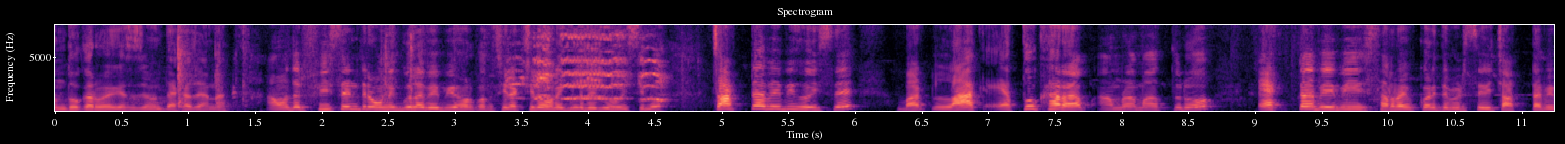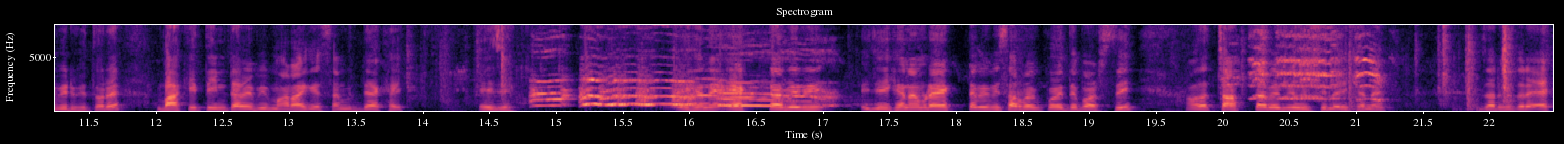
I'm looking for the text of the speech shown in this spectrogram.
অন্ধকার হয়ে গেছে যেমন দেখা যায় না। আমাদের ফিসেন্টের অনেকগুলো বেবি হওয়ার কথা ছিল অ্যাকচুয়ালি অনেকগুলো বেবি হয়েছিল চারটা বেবি হয়েছে বাট লাক এত খারাপ, আমরা মাত্র একটা বেবি সার্ভাইভ করতে পেরেছি ওই চারটা বেবির ভিতরে। বাকি তিনটা বেবি মারা গেছে, আমি দেখাই। এই যে, এখানে একটা বেবি এই যে এখানে আমরা একটা বেবি সার্ভাইভ করতে পারছি। আমাদের চারটা বেবি হয়েছিল এখানে, যার ভিতরে এক,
